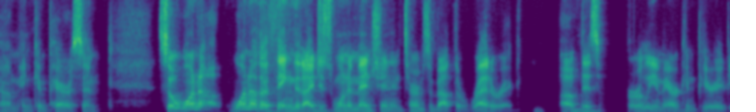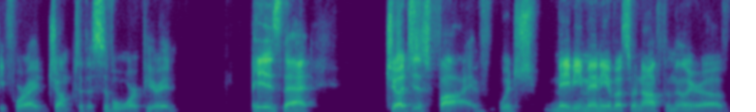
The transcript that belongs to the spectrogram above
um, in comparison. So one one other thing that I just want to mention in terms about the rhetoric of this early American period before I jump to the Civil War period is that Judges 5, which maybe many of us are not familiar of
